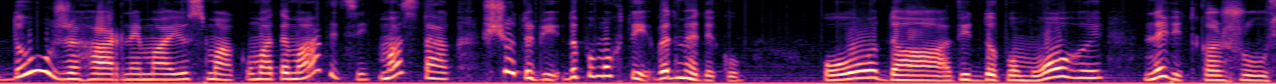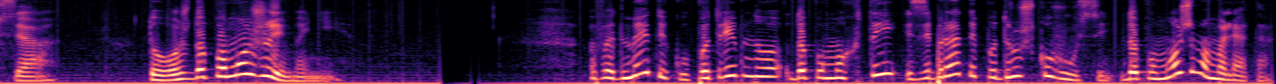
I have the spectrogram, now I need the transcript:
Дуже гарний маю смак. У математиці мастак. Що тобі допомогти, ведмедику? О, да, від допомоги не відкажуся. Тож допоможи мені. Ведмедику потрібно допомогти зібрати подружку гусінь. Допоможемо, малята?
